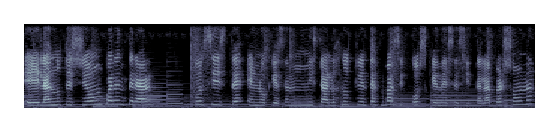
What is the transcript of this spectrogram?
Eh, la nutrición parenteral consiste en lo que es administrar los nutrientes básicos que necesita la persona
